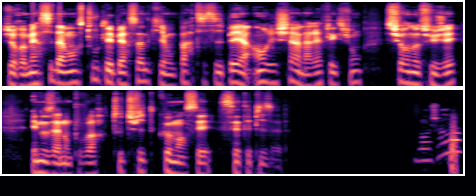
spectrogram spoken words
Je remercie d'avance toutes les personnes qui ont participé à enrichir la réflexion sur nos sujets et nous allons pouvoir tout de suite commencer cet épisode. Bonjour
